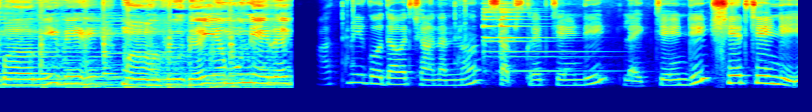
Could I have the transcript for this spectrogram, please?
స్వామివే మా హృదయము నెరగి ఆత్మీయ గోదావరి ఛానల్ను సబ్స్క్రైబ్ చేయండి లైక్ చేయండి షేర్ చేయండి.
